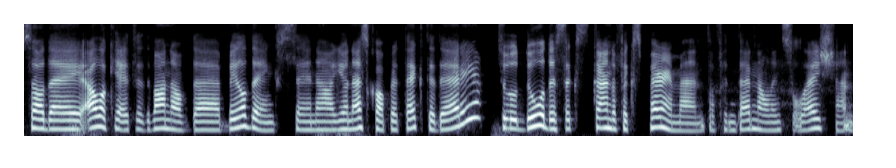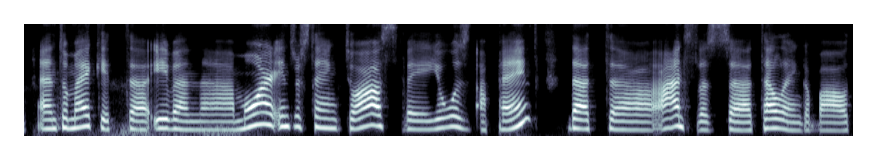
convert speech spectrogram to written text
so they allocated one of the buildings in a UNESCO protected area to do this ex- kind of experiment of internal insulation. And to make it uh, even uh, more interesting to us, they used a paint that uh, Ernst was uh, telling about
